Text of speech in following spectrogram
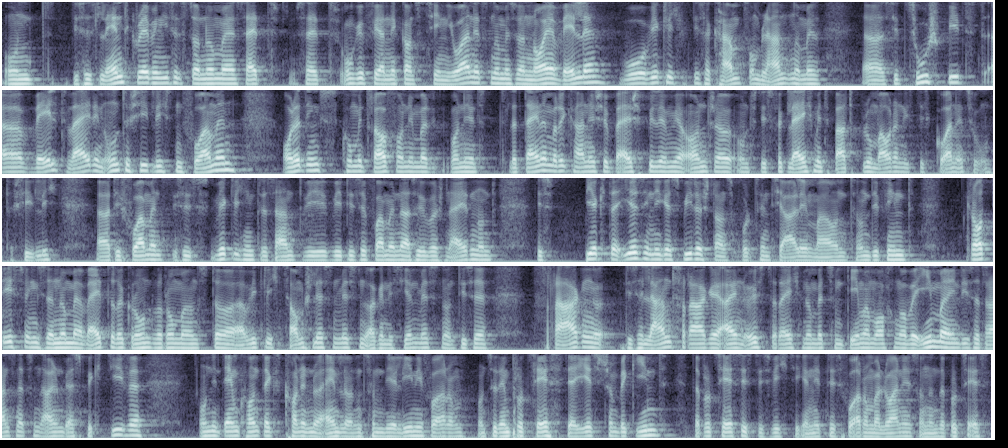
und dieses Landgrabbing ist jetzt da nochmal seit, seit ungefähr nicht ganz zehn Jahren jetzt nochmal so eine neue Welle, wo wirklich dieser Kampf um Land nochmal äh, sich zuspitzt, äh, weltweit in unterschiedlichsten Formen. Allerdings komme ich drauf, wenn ich, mir, wenn ich jetzt lateinamerikanische Beispiele mir anschaue und das vergleiche mit Bad Blumau, dann ist das gar nicht so unterschiedlich. Äh, die Formen, das ist wirklich interessant, wie, wie diese Formen also überschneiden und das birgt ein irrsinniges Widerstandspotenzial immer und, und ich finde, gerade deswegen ist ja noch ein weiterer Grund, warum wir uns da auch wirklich zusammenschließen müssen, organisieren müssen und diese Fragen, diese Landfrage auch in Österreich nochmal zum Thema machen, aber immer in dieser transnationalen Perspektive, und in dem Kontext kann ich nur einladen zum Nialini-Forum und zu dem Prozess, der jetzt schon beginnt. Der Prozess ist das Wichtige, nicht das Forum alleine, sondern der Prozess.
